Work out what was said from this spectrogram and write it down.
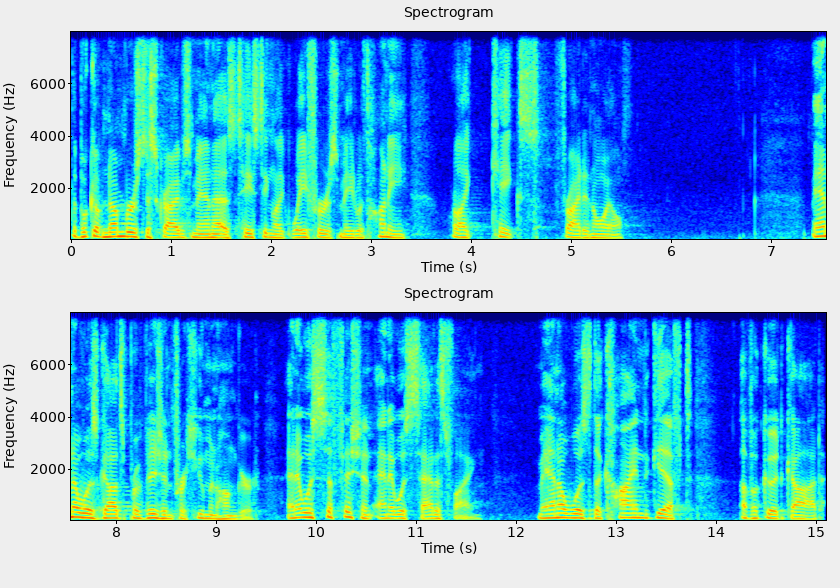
The book of Numbers describes manna as tasting like wafers made with honey or like cakes fried in oil. Manna was God's provision for human hunger, and it was sufficient and it was satisfying. Manna was the kind gift of a good God.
